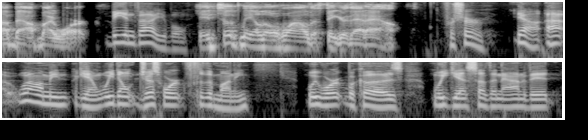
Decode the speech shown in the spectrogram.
about my work. Be invaluable. It took me a little while to figure that out. For sure. Yeah. I, well, I mean, again, we don't just work for the money. We work because we get something out of it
